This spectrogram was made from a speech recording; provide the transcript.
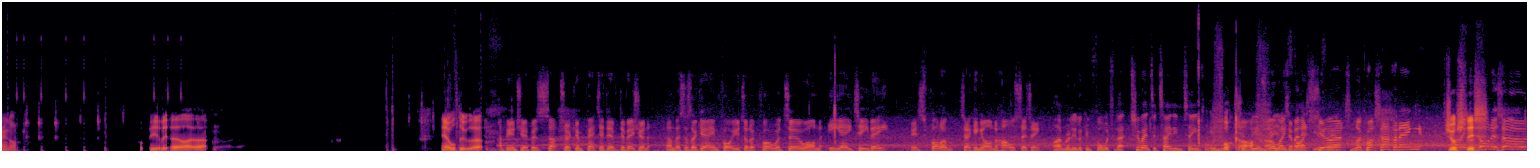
Hang on. Put Bailey there like that. Yeah, we'll do that. Championship is such a competitive division, and this is a game for you to look forward to on EA TV. It's Fulham taking on Hull City. I'm really looking forward to that. Two entertaining teams in Oh, what fuck should be a Oh, really wait a minute, feisty affair. Look what's happening. Justice. Well, he on his own.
